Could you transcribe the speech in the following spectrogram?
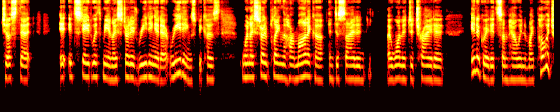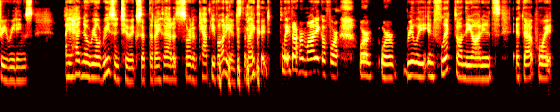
just that it, it stayed with me and I started reading it at readings because when I started playing the harmonica and decided I wanted to try to integrate it somehow into my poetry readings, I had no real reason to, except that I had a sort of captive audience that I could play the harmonica for, or or really inflict on the audience at that point.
